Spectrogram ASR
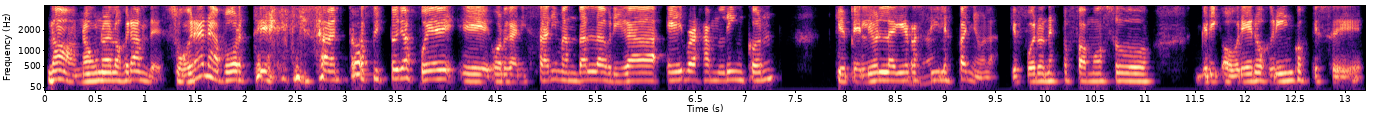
no, no uno de los grandes, su gran aporte quizá en toda su historia fue eh, organizar y mandar la brigada Abraham Lincoln, que peleó en la Guerra Civil Española, que fueron estos famosos obreros gringos que se,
